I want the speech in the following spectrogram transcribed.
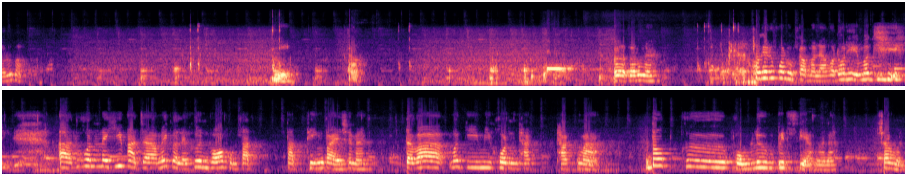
วหรือเปล่า นี่เออแป๊บนะโอเคทุกคนผมกลับมาแล้วขอโทษทีเมื่อกี้อ่าทุกคนในคลิปอาจจะไม่เกิดอะไรขึ้น เพราะว่าผมตัดตัดทิ้งไปใช่ไหมแต่ว่าเมื่อกี้มีคนทักทักมาต้องคือผมลืมปิดเสียงอะนะ ช่างมัน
